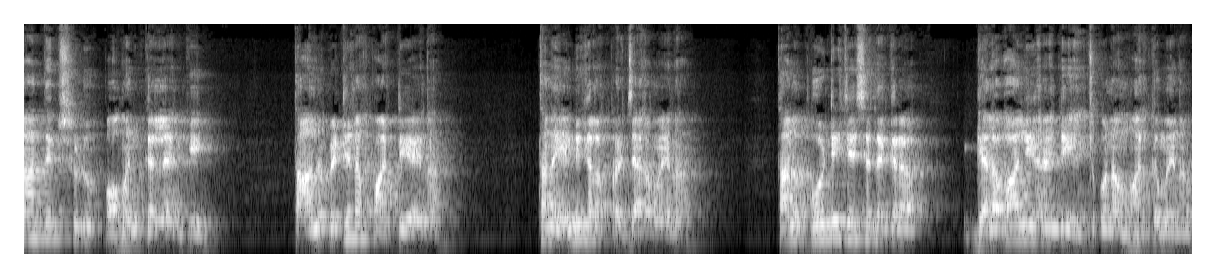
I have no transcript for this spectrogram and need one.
అధ్యక్షుడు పవన్ కళ్యాణ్కి తాను పెట్టిన పార్టీ అయినా తన ఎన్నికల ప్రచారమైనా తాను పోటీ చేసే దగ్గర గెలవాలి అని అంటే ఎంచుకున్న మార్గమైన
